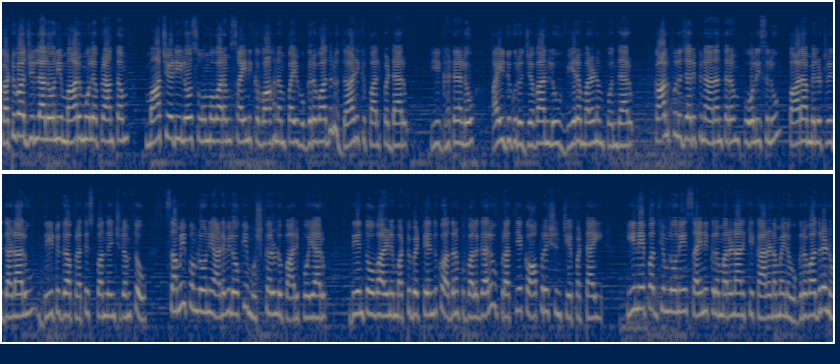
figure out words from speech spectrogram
కటువా జిల్లాలోని మారుమూల ప్రాంతం మాచేడిలో సోమవారం సైనిక వాహనంపై ఉగ్రవాదులు దాడికి పాల్పడ్డారు. ఈ ఘటనలో ఐదుగురు జవాన్లు వీరమరణం పొందారు. కాల్పులు జరిపిన అనంతరం పోలీసులు పారామిలిటరీ దళాలు ధీటుగా ప్రతిస్పందించడంతో సమీపంలోని అడవిలోకి ముష్కరులు పారిపోయారు. దీంతో వారిని మట్టుబెట్టేందుకు అదనపు బలగాలు ప్రత్యేక ఆపరేషన్ చేపట్టాయి. ఈ నేపథ్యంలోనే సైనికుల మరణానికి కారణమైన ఉగ్రవాదులను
